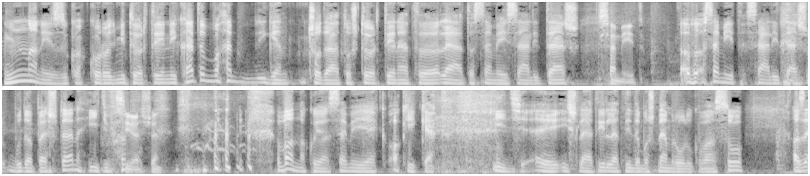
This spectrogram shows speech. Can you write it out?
Na nézzük akkor, hogy mi történik. Hát, hát igen, csodálatos történet, leállt a személyszállítás, Szemét. a a szemét szállítás Budapesten, így van. Szívesen. Vannak olyan személyek, akiket így eh, is lehet illetni, de most nem róluk van szó. Az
